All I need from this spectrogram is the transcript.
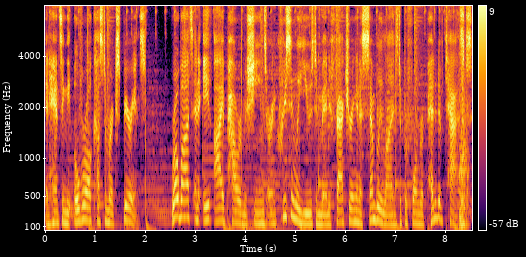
enhancing the overall customer experience. Robots and AI-powered machines are increasingly used in manufacturing and assembly lines to perform repetitive tasks,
